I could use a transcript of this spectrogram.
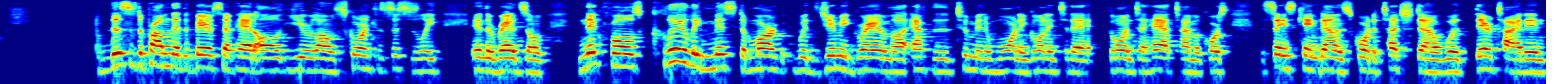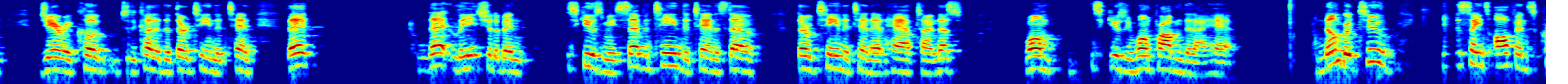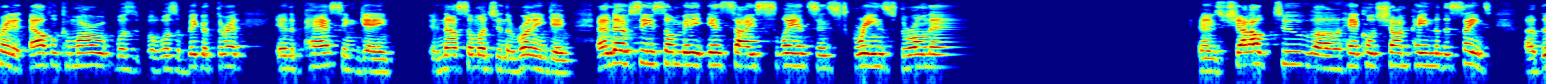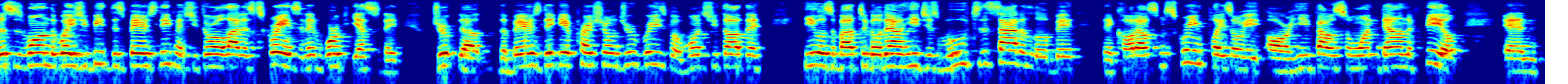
this is the problem that the Bears have had all year long, scoring consistently in the red zone. Nick Foles clearly missed the mark with Jimmy Graham uh, after the two-minute warning going into that going to halftime. Of course, the Saints came down and scored a touchdown with their tight end Jared Cook to cut it to 13 to 10. That that lead should have been, excuse me, 17 to 10 instead of 13 to 10 at halftime. That's one, excuse me, one problem that I had. Number two, the Saints offense credit. Alvin Kamara was was a bigger threat in the passing game and not so much in the running game. I've never seen so many inside slants and screens thrown at. And shout out to uh, head coach Sean Payton of the Saints. Uh, this is one of the ways you beat this Bears defense. You throw a lot of screens, and it worked yesterday. Drew, uh, the Bears did get pressure on Drew Brees, but once you thought that he was about to go down, he just moved to the side a little bit they called out some screenplays, or he, or he found someone down the field. And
